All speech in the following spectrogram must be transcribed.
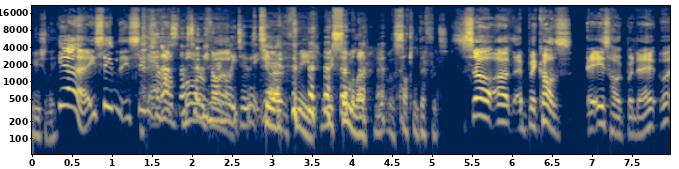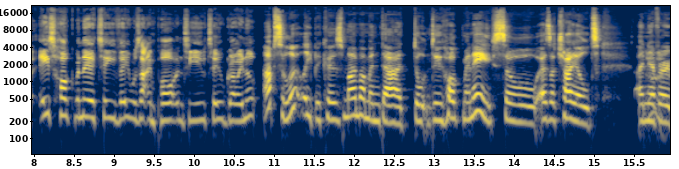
usually. yeah, it seems, it seems Yeah, to that's, have that's more how we of normally a... do it. Two yeah. out of three. Very similar, yet with a subtle difference. So, uh, because it is Hogmanay, is Hogmanay TV, was that important to you two growing up? Absolutely, because my mum and dad don't do Hogmanay. So as a child, I never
